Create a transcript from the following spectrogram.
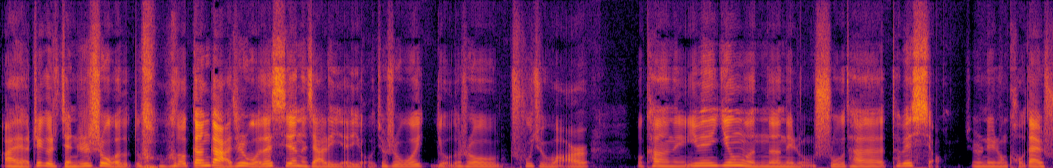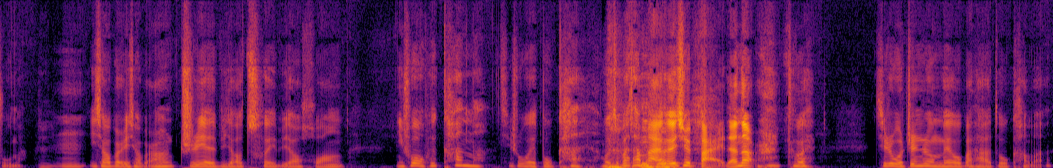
哎呀，这个简直是我 我都尴尬。就是我在西安的家里也有，就是我有的时候出去玩儿，我看到那因为英文的那种书它特别小，就是那种口袋书嘛，嗯，一小本儿一小本儿，然后纸也比较脆，比较黄。你说我会看吗？其实我也不看，我就把它买回去摆在那儿。对，其实我真正没有把它都看完。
